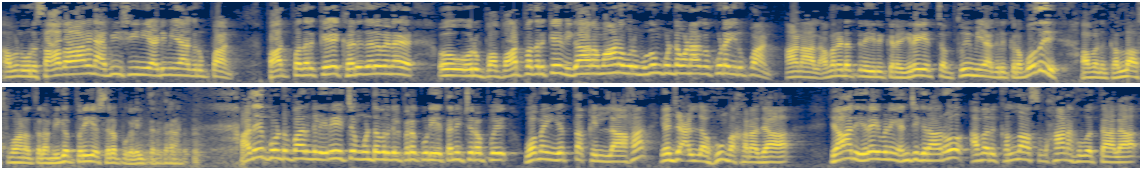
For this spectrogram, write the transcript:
அவன் ஒரு சாதாரண அபிஷீனி அடிமையாக இருப்பான். பார்ப்பதற்கே கருகருவென ஒரு பார்ப்பதற்கே விகாரமான ஒரு முகம் கொண்டவனாக கூட இருப்பான். ஆனால் அவனிடத்தில் இருக்கிற இரையச்சம் தூய்மையாக இருக்கிற போது அவனுக்கு அல்லா சுபானத்தில் மிகப்பெரிய சிறப்புகளை தருகிறான். அதே போன்று பாருங்கள் இரையச்சம் கொண்டவர்கள் பெறக்கூடிய தனிச்சிறப்பு ஒமை எத்தகில்லாக யஜஅல்லஹு மஹராஜா யார் இறைவனை அஞ்சுகிறாரோ அவருக்கு அல்லாஹ் சுபானகுவத்தாலா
